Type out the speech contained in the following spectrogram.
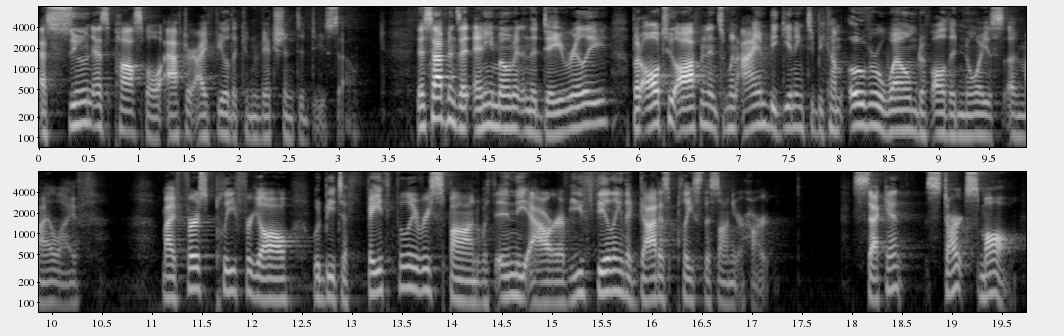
as soon as possible after I feel the conviction to do so. This happens at any moment in the day, really, but all too often it's when I am beginning to become overwhelmed with all the noise of my life. My first plea for y'all would be to faithfully respond within the hour of you feeling that God has placed this on your heart. Second, start small.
